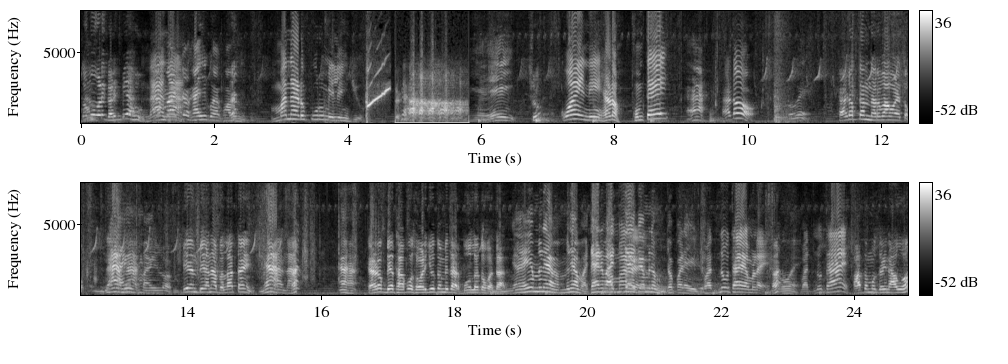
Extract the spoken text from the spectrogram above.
તો હું વળી ઘડી બેહું. ના અમાર તો ખાલી કોઈ કોમ મનાડું પૂરું મિલીને ગયું. એ શું? કોઈ નહીં હેડો ફૂમતે હા. હેડો. હવે. હેડો તમે નરવા હોય તો. ના, ના માઈલો બેન બે ના ભલા તાઈ ના ના. હા હા. બે થાપો છોડજો તમે તાર બોલે તો વધારે. નહીં મને મને વધારે વાત જાય કે મને ઊંધો પડે વધનું થાય હમણાં. વધનું થાય. હા તો હું જઈને આવું હો.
